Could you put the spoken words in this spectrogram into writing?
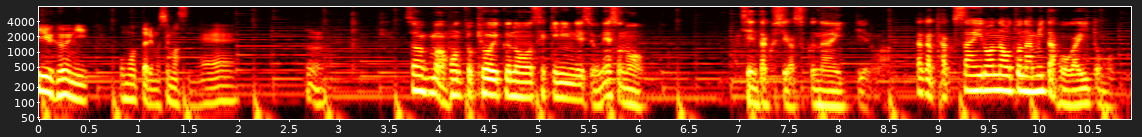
ていうふうに思ったりもしますね。うんその、まあ本当教育の責任ですよね、その選択肢が少ないっていうのは。だからたくさんいろんな大人見た方がいいと思って。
